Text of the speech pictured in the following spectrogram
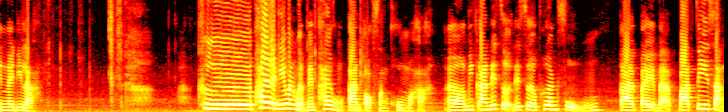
ยังไงดีล่ะ คือไพ่ใบนี้มันเหมือนเป็นไพ่ของการออกสังคมอะค่ะเอ่อมีการได้เจอได้เจอเพื่อนฝูง การไปแบบปาร์ตี้สัง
